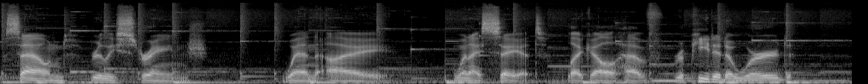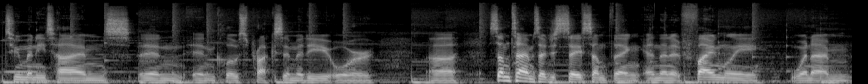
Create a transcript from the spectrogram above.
sound really strange when I when I say it. Like I'll have repeated a word too many times in in close proximity, or uh, sometimes I just say something and then it finally, when I'm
